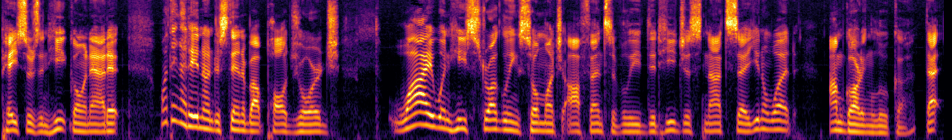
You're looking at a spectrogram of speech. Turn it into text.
Pacers and Heat going at it. One thing I didn't understand about Paul George why, when he's struggling so much offensively, did he just not say, you know what? I'm guarding Luka. That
